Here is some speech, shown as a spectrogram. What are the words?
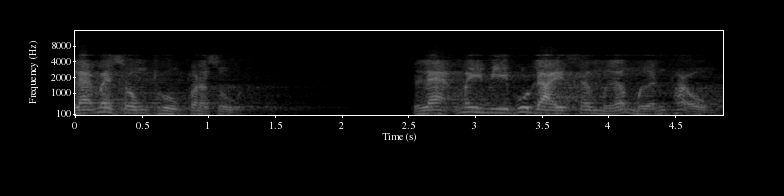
และไม่ทรงถูกประสูติและไม่มีผู้ใดเสมอเหมือนพระองค์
